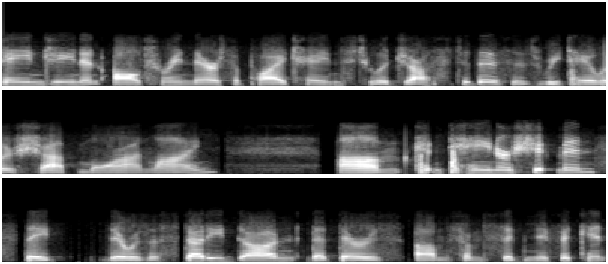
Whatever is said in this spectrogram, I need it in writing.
changing and altering their supply chains to adjust to this as retailers shop more online. Um, container shipments, they there was a study done that there's um, some significant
